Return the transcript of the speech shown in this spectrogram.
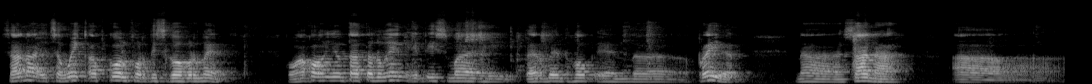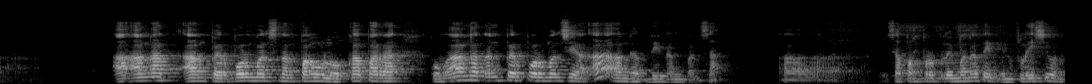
Sana it's a wake-up call for this government kung ako ang inyong tatanungin, it is my fervent hope and uh, prayer na sana uh, aangat ang performance ng Pangulo kapara kung aangat ang performance niya, aangat din ang bansa. Uh, isa pang problema natin, inflation.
